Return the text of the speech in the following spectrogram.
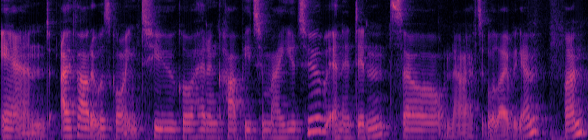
and I thought it was going to go ahead and copy to my YouTube and it didn't. So now I have to go live again, fun.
